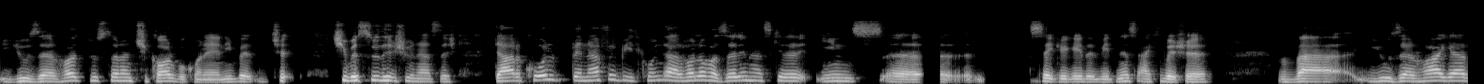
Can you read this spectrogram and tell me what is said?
یوزرها دوست دارن چیکار بکنه؟ یعنی به چی به سودشون هستش؟ در کل به نفع بیت کوین در حال حاضر این هست که این segregated witness اکت بشه. و user ها اگر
